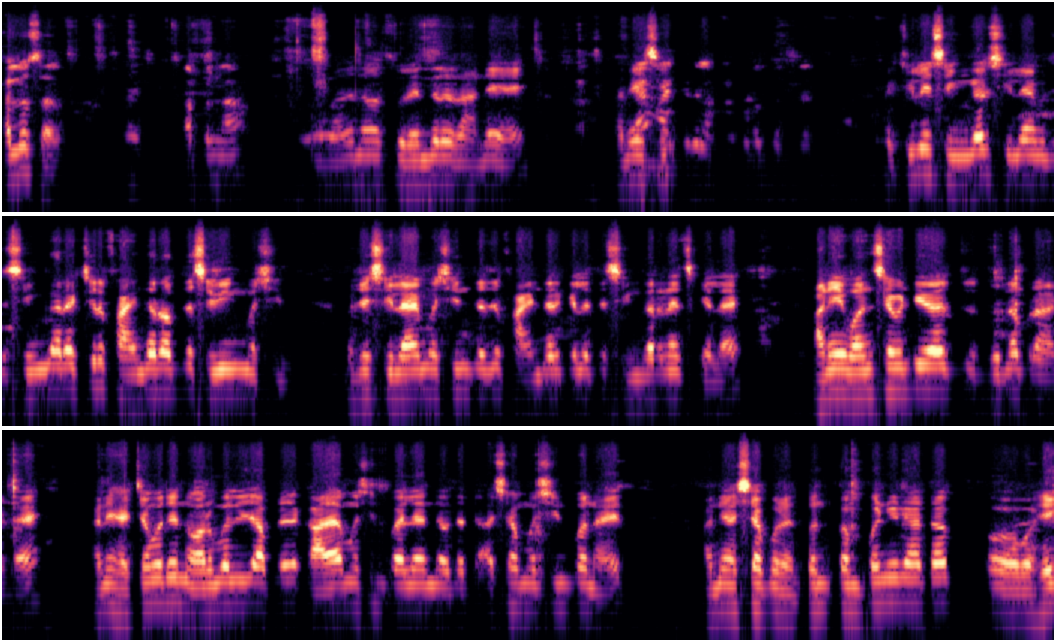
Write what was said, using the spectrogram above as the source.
हॅलो सर आपण नाव? माझं नाव सुरेंद्र राणे आहे. आणि ऍक्च्युली सिंगर शिलाई म्हणजे Singer actually finder of the sewing machine म्हणजे शिलाई मशीनचं जे फाइंडर केलं ते सिंगरनेच केलंय. आणि वन सेव्हन्टी इयर्स जुनं ब्रँड आहे. आणि ह्याच्यामध्ये नॉर्मली जे आपल्याला काळ्या मशीन पहिल्यांदा होत्या त्या अशा मशीन पण आहेत. आणि अशा पण आहेत पण कंपनीने आता अं, हे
